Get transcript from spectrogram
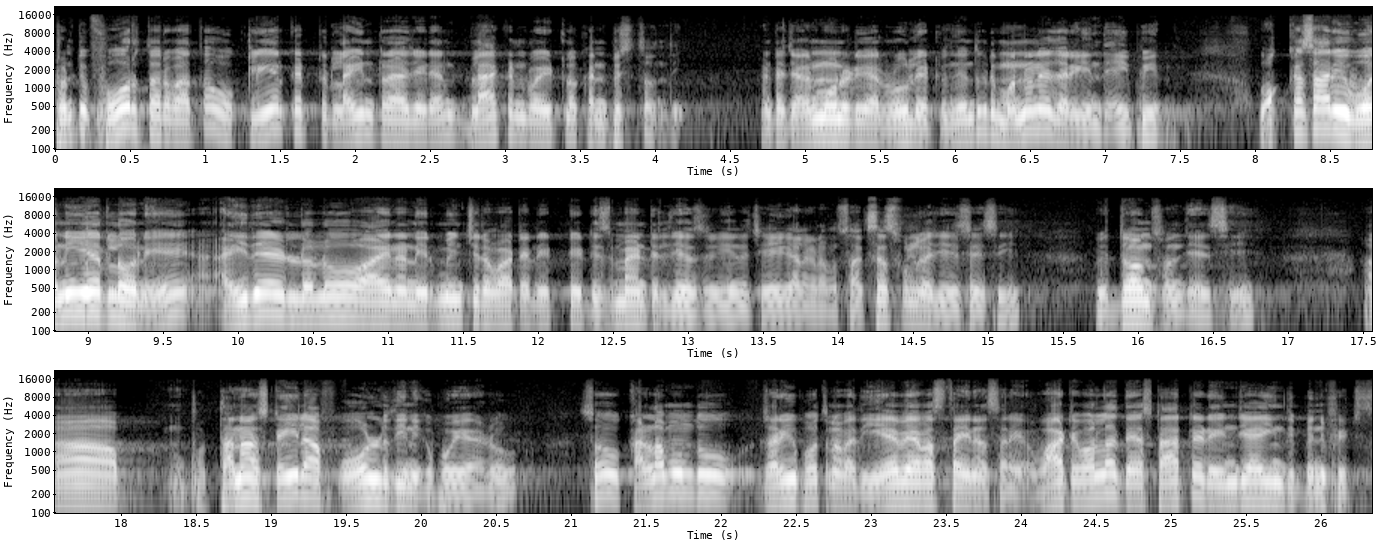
ట్వంటీ ఫోర్ తర్వాత ఓ క్లియర్ కట్ లైన్ డ్రా చేయడానికి బ్లాక్ అండ్ వైట్లో కనిపిస్తుంది. అంటే జగన్మోహన్ రెడ్డి గారి రూల్ ఎట్లుంది? ఎందుకంటే మొన్ననే జరిగింది అయిపోయింది. ఒక్కసారి వన్ ఇయర్లోనే ఐదేళ్ళలో ఆయన నిర్మించిన వాటన్నిటిని డిస్మాంటిల్ చేసి ఈయన చేయగలగడం సక్సెస్ఫుల్గా చేసేసి విధ్వంసం చేసి తన స్టైల్ ఆఫ్ ఓల్డ్ దీనికి పోయాడు. సో కళ్ళ ముందు జరిగిపోతున్నవి అది ఏ వ్యవస్థ అయినా సరే వాటి వల్ల they started enjoying the benefits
